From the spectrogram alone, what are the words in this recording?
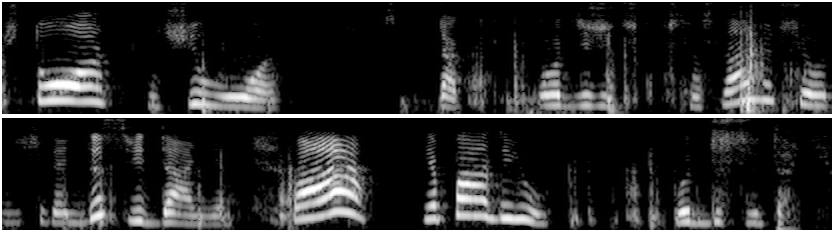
Что? Ничего. Так, вот держите, сколько с нас надо. Все, до свидания. До свидания. А, я падаю. Вот до свидания.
